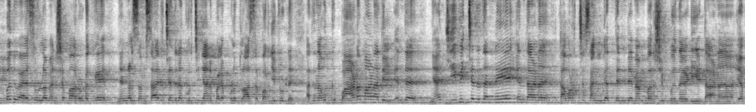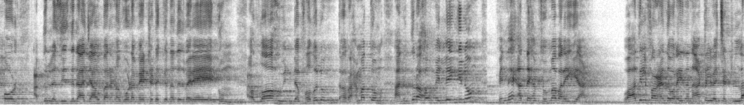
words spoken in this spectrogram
എൺപത് വയസ്സുള്ള മനുഷ്യന്മാരോടൊക്കെ ഞങ്ങൾ സംസാരിച്ചതിനെ കുറിച്ച് ഞാൻ പലപ്പോഴും ക്ലാസ് പറഞ്ഞിട്ടുണ്ട്. അത് നമുക്ക് പാഠമാണ് അതിൽ. എന്ത്? ഞാൻ ജീവിച്ചത് തന്നെ എന്താണ്? കവർച്ച സംഘത്തിന്റെ മെമ്പർഷിപ്പ് നേടിയിട്ടാണ്. എപ്പോൾ? അബ്ദുൽ അസീസ് രാജാവ് ഭരണകൂടം ഏറ്റെടുക്കുന്നത് വരേക്കും. അള്ളാഹുവിന്റെ ഫതലും റഹ്മത്തും അനുഗ്രഹവും ഇല്ലെങ്കിലും പിന്നെ അദ്ദേഹം സുമ പറയുകയാണ്. വാദിൽ ഫർ എന്ന് പറയുന്ന നാട്ടിൽ വെച്ചിട്ടുള്ള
